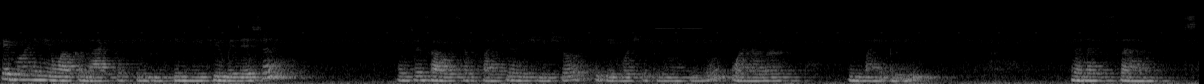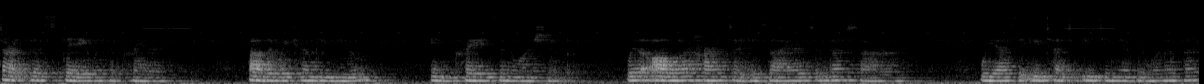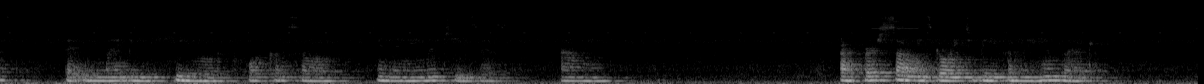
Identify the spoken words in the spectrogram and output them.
Good morning and welcome back to CBC YouTube edition. It's just always a pleasure, as usual, to be worshiping with you wherever you might be. Let us uh, start this day with a prayer. Father, we come to you in praise and worship with all our hearts, our desires, and our sorrows. We ask that you touch each and every one of us, that we might be healed or consoled. In the name of Jesus. Amen. Our first song is going to be from the hymn book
